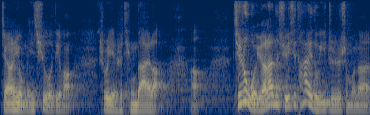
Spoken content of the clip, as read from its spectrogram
竟然有没去过的地方，是不是也是听呆了啊？其实我原来的学习态度一直是什么呢？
